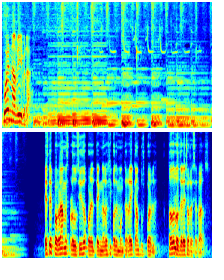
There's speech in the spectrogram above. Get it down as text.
buena vibra. Este programa es producido por el Tecnológico de Monterrey Campus Puebla. Todos los derechos reservados.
